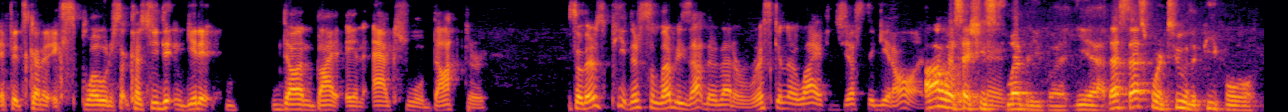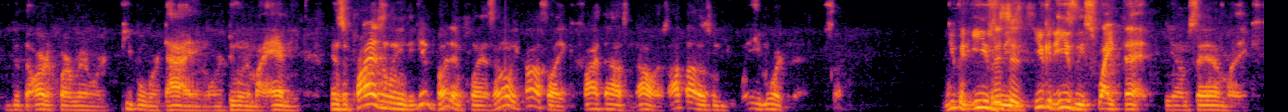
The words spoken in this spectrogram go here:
if it's going to explode or something because she didn't get it done by an actual doctor. So there's there's celebrities out there that are risking their life just to get on. I wouldn't say she's a And- celebrity, but yeah, that's that's where two of the people that the article I read where people were dying or doing in Miami. And surprisingly, to get butt implants, it only costs like five thousand dollars. I thought it was gonna be way more than that. So you could easily is- you could easily swipe that. You know what I'm saying? Like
